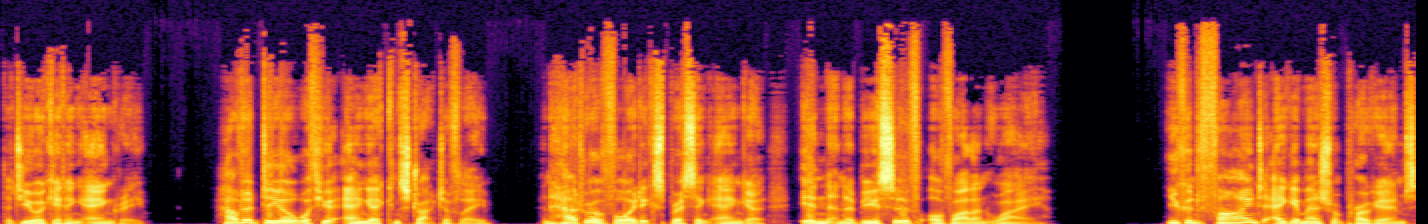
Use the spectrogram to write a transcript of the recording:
that you are getting angry, how to deal with your anger constructively, and how to avoid expressing anger in an abusive or violent way. You can find anger management programs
